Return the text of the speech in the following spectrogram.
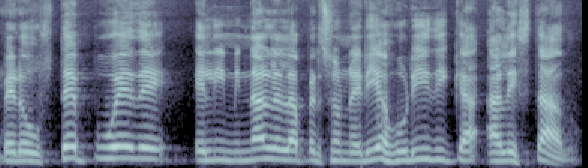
Pero usted puede eliminarle la personería jurídica al Estado.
